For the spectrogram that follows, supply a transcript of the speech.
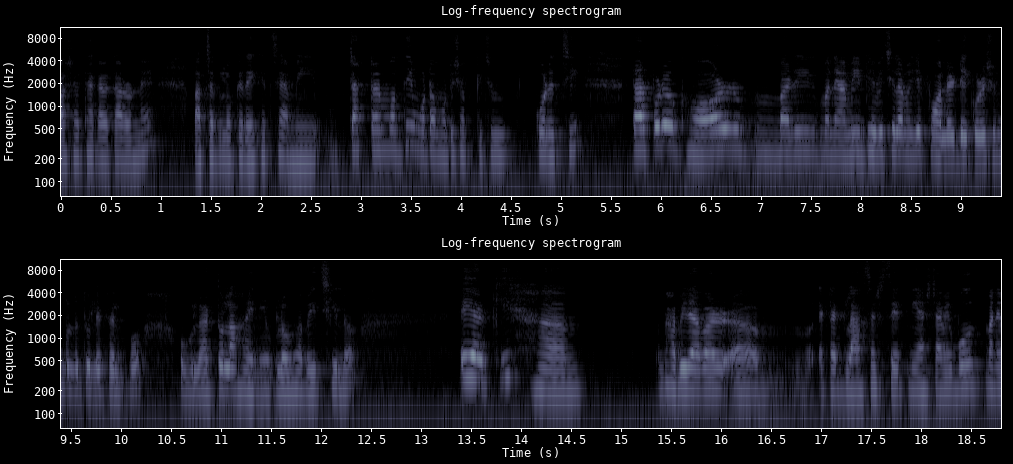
বাসায় থাকার কারণে বাচ্চাগুলোকে রেখেছে। আমি চারটার মধ্যেই মোটামুটি সব কিছু করেছি। তারপরেও ঘর, বাড়ি মানে আমি ভেবেছিলাম এই যে ফলের ডেকোরেশনগুলো তুলে ফেলব, ওগুলো আর তোলা হয়নি, ওগুলো ওভাবেই ছিল। এই আর কি ভাবির আবার একটা গ্লাসের সেট নিয়ে আসছে। আমি বল মানে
